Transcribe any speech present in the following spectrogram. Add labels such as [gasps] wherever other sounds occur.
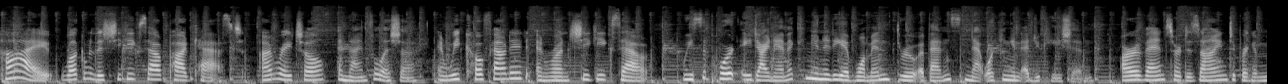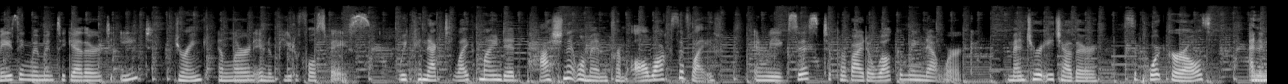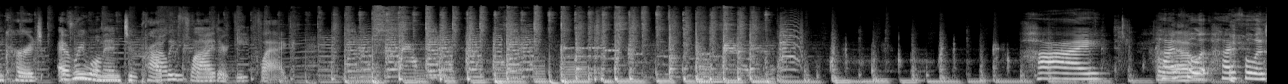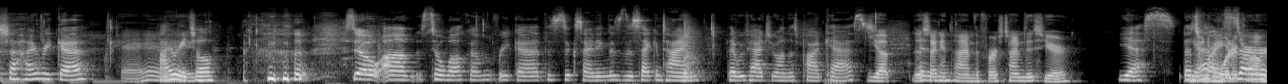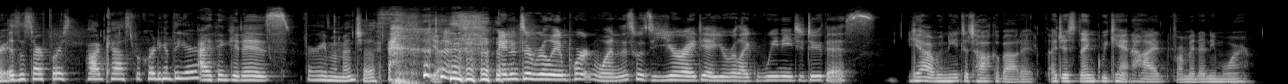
Hi, welcome to the She Geeks Out podcast. I'm Rachel, And I'm Felicia. and we co founded and run She Geeks Out. We support a dynamic community of women through events, networking, and education. Our events are designed to bring amazing women together to eat, Drink, and learn in a beautiful space. we connect like minded, passionate women from all walks of life, And we exist to provide a welcoming network mentor each other, support girls, and, encourage every woman to proudly fly their geek flag. Hi. Hi, Hello. Fel- hi, Felicia. Hi, Rika. Hey. Hi, Rachel. [laughs] So, um, so welcome, Rika. This is exciting. This is the second time that we've had you on this podcast. Yep, the And- second time, the first time this year. Yes, that's Yeah, right. Is, this our, is this our first podcast recording of the year? I think it is, Very momentous. [laughs] Yes. and it's a really important one. This was your idea. You were like, "We need to do this." yeah, we need to talk about it. I just think we can't hide from it anymore.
